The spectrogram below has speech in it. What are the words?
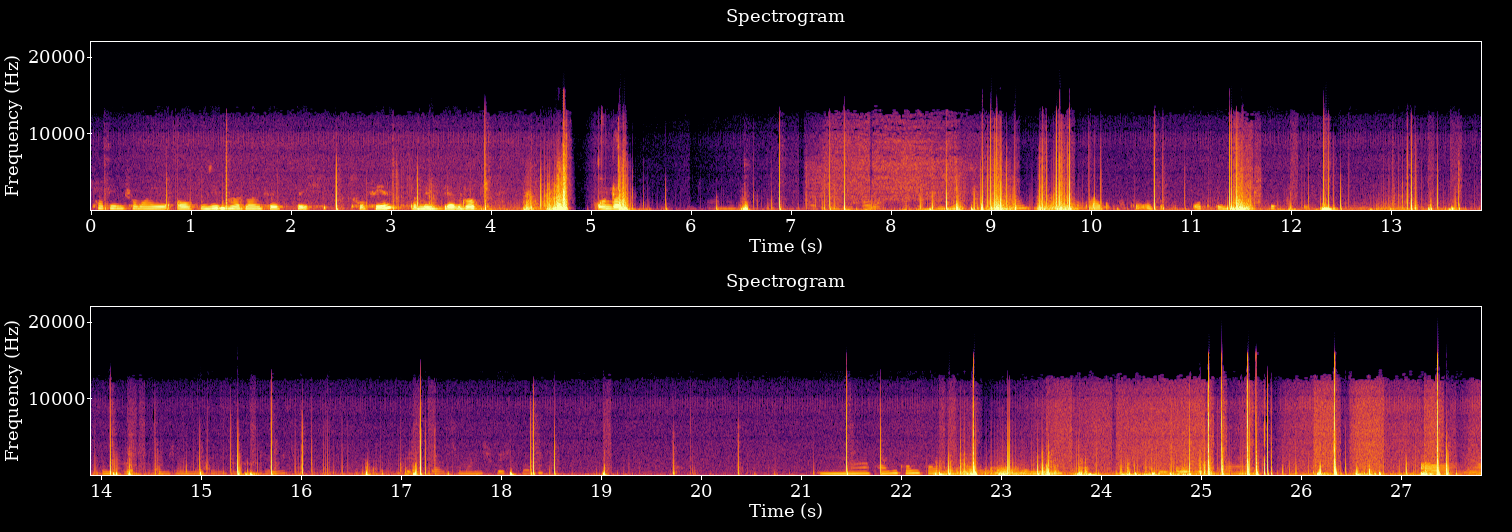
Ich hatte ihn schon mal auf 749 Trophäen. Dann bin ich wieder gedroppt. Und dann. Komm, komm, komm. Aber ja.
